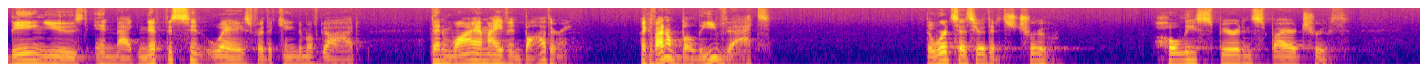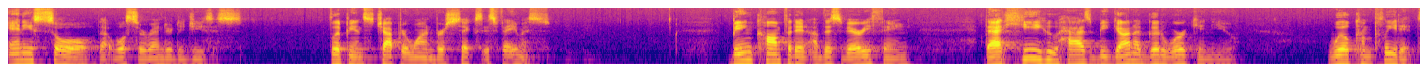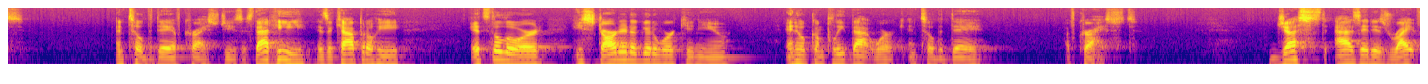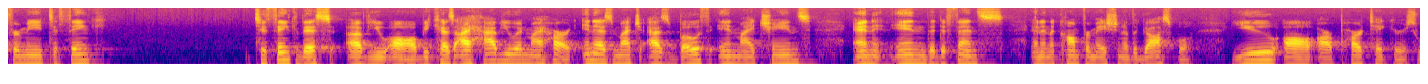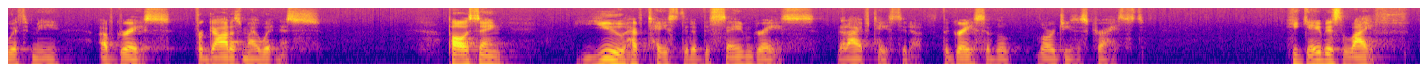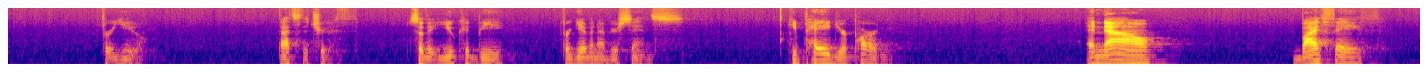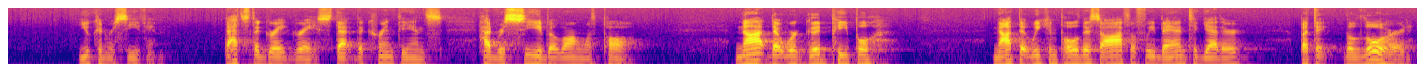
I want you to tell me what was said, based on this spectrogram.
being used in magnificent ways for the kingdom of God, then why am I even bothering? Like, if I don't believe that, the word says here that it's true. Holy Spirit inspired truth. Any soul that will surrender to Jesus. Philippians chapter 1, verse 6 is famous. Being confident of this very thing, that he who has begun a good work in you will complete it until the day of Christ Jesus. That he is a capital He, it's the Lord. He started a good work in you, and he'll complete that work until the day of Christ. Just as it is right for me to think to think this of you all, because I have you in my heart, inasmuch as both in my chains and in the defense and in the confirmation of the gospel, you all are partakers with me of grace, for God is my witness. Paul is saying, You have tasted of the same grace that I've tasted of, the grace of the Lord Jesus Christ. He gave his life for you. That's the truth so that you could be forgiven of your sins. He paid your pardon. And now, by faith, you can receive him. That's the great grace that the Corinthians had received along with Paul. Not that we're good people, not that we can pull this off if we band together, but that the Lord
